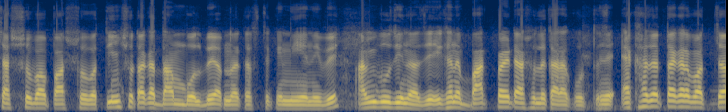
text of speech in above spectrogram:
চারশো বা পাঁচশো বা তিনশো টাকা দাম বলবে, আপনার কাছ থেকে নিয়ে নেবে। আমি বুঝি না যে এখানে বাটপাইটা আসলে কারা করতেছে? এক হাজার টাকার বাচ্চা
